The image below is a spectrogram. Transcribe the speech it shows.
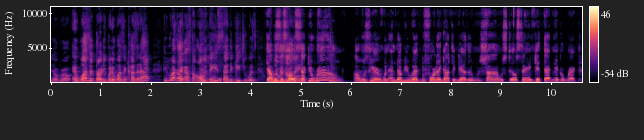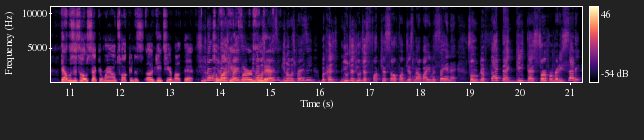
Yo, bro, it wasn't thirty, but it wasn't because of that. He act like that's the only thing he said to Geechi was That was his whole him- second round. I was here when NWX before they got together. When Shine was still saying, "Get that nigga wrecked." That was his whole second round talking to uh, Geechi about that. So you know, what- so you know why what's can't crazy? Verb you know do what's that? crazy? You know what's crazy? Because you just you just fucked yourself up just now by even saying that. So the fact that Geek that Surf already said it,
